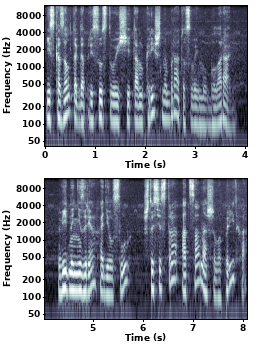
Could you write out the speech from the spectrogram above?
И сказал тогда присутствующий там Кришна брату своему Балараме. Видно, не зря ходил слух, что сестра отца нашего Притха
